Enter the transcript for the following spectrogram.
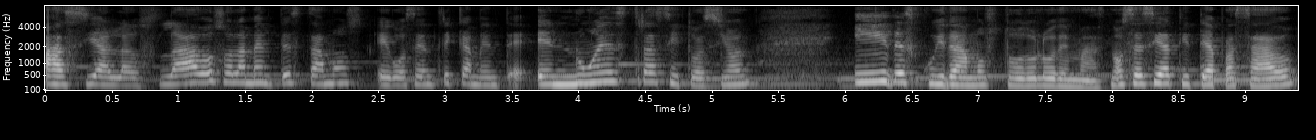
hacia los lados, solamente estamos egocéntricamente en nuestra situación y descuidamos todo lo demás. No sé si a ti te ha pasado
